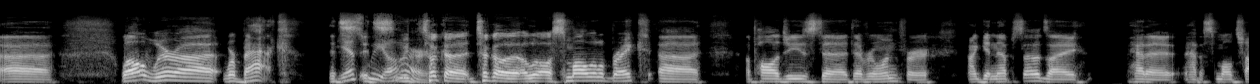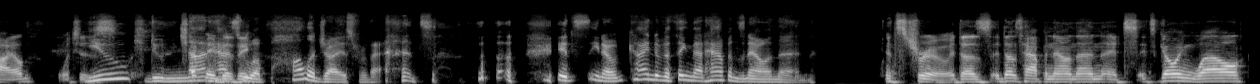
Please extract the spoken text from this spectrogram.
uh, well, we're uh, we're back. It's, yes, it's, we are. We took a took a, a little a small little break. Uh, apologies to, to everyone for not getting episodes. I had a had a small child, which is you do not have busy. to apologize for that. it's you know kind of a thing that happens now and then. It's true. It does. It does happen now and then. It's it's going well.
